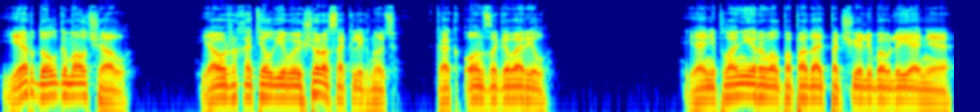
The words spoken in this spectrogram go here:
Ер долго молчал. Я уже хотел его еще раз окликнуть, как он заговорил. Я не планировал попадать под чье-либо влияние.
